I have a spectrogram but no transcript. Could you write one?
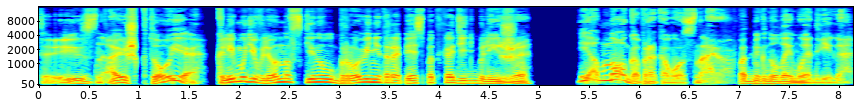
«Ты знаешь, кто я?» Клим удивленно вскинул брови, не торопясь подходить ближе. «Я много про кого знаю», — подмигнула ему Эдвига.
